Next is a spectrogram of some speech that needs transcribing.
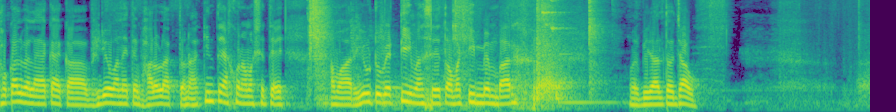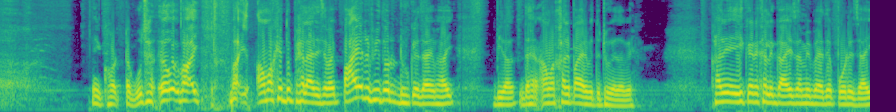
সকালবেলা একা একা ভিডিও বানাইতে ভালো লাগতো না, কিন্তু এখন আমার সাথে আমার ইউটিউবের টিম আছে, তো আমার টিম মেম্বার আমার বিড়াল তো যাও। এই ঘরটা গুছা ওই ভাই ভাই, আমাকে তো ফেলা দিছে, ভাই, পায়ের ভিতর ঢুকে যায় ভাই। বিড়াল, দেখেন, আমার খালি পায়ের ভিতর ঢুকে যাবে। খালি এইখানে খালি গাইজ আমি বেঁধে পড়ে যাই।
